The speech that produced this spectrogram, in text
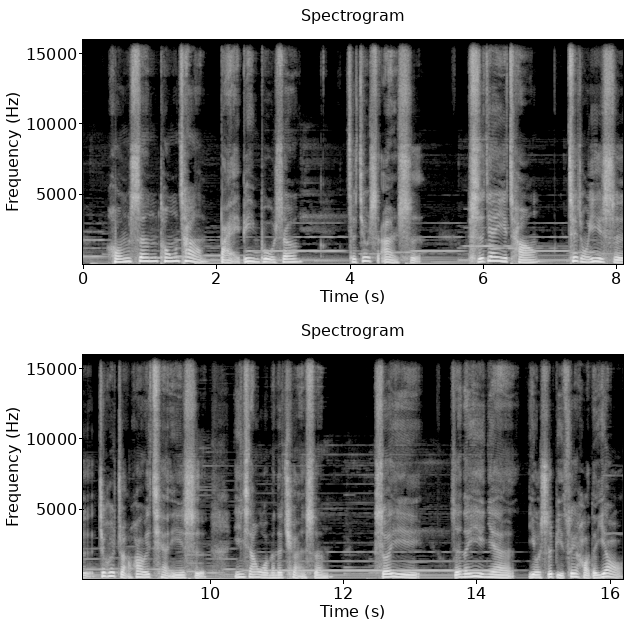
“浑身通畅，百病不生”，这就是暗示。时间一长，这种意识就会转化为潜意识，影响我们的全身。所以。人的意念有时比最好的药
